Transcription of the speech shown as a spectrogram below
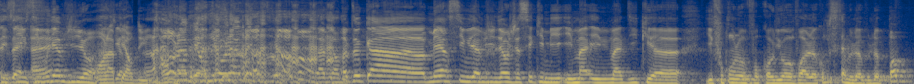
C'est- Hein William Junior. On l'a perdu. On l'a perdu, on l'a perdu. En tout cas, euh, merci William Junior. Je sais qu'il m'a dit qu'il faut qu'on le- faut qu'on lui envoie le. Comment ça s'appelle le, le pop?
